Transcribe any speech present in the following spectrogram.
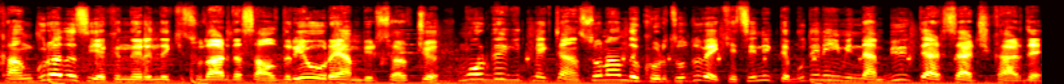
Kanguru Adası yakınlarındaki sularda saldırıya uğrayan bir sörfçü, morga gitmekten son anda kurtuldu ve kesinlikle bu deneyiminden büyük dersler çıkardı.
